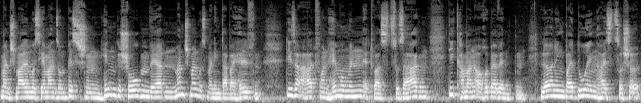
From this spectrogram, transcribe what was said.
Manchmal muss jemand so ein bisschen hingeschoben werden, manchmal muss man ihm dabei helfen. Diese Art von Hemmungen, etwas zu sagen, die kann man auch überwinden. Learning by doing heißt so schön.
